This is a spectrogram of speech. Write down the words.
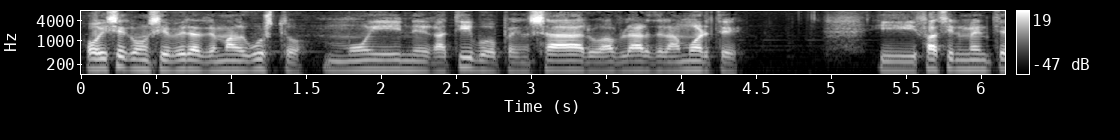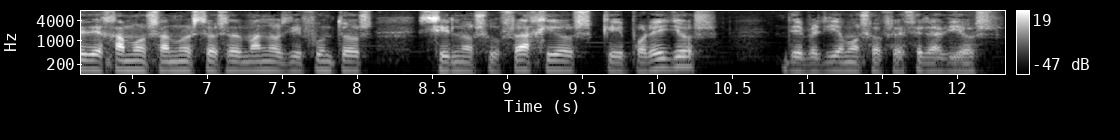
Hoy se considera de mal gusto, muy negativo pensar o hablar de la muerte y fácilmente dejamos a nuestros hermanos difuntos sin los sufragios que por ellos deberíamos ofrecer a Dios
